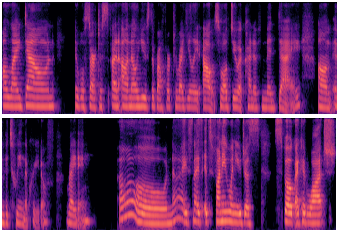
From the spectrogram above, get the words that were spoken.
i'll lie down it will start to and, and i'll use the breath work to regulate out so i'll do it kind of midday um, in between the creative writing Oh, nice, nice. It's funny when you just spoke, I could watch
